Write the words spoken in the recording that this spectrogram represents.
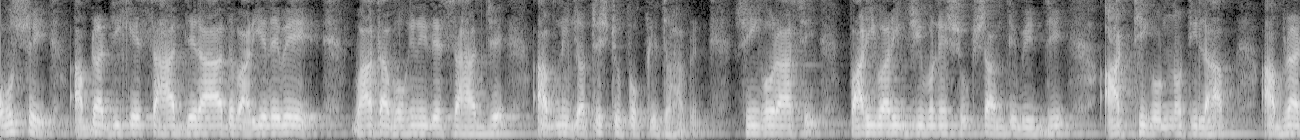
অবশ্যই আপনার দিকে সাহায্যের হাত বাড়িয়ে দেবে। ভাতা ভগিনীদের সাহায্যে আপনি যথেষ্ট উপকৃত হবেন। সিংহ রাশি, পারিবারিক জীবনে সুখ শান্তি বৃদ্ধি, আর্থিক উন্নতি লাভ আপনার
